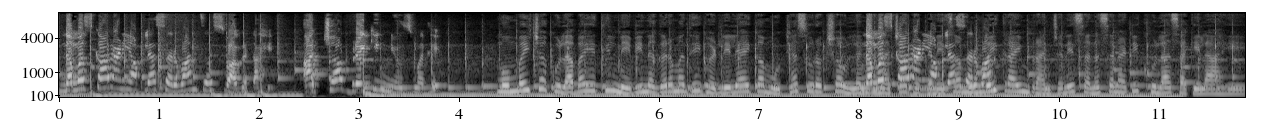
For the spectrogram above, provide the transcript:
नमस्कार आणि आपल्या सर्वांचं स्वागत आहे आजच्या ब्रेकिंग न्यूजमध्ये. मुंबईच्या कुलाबा येथील नेवी नगरमध्ये घडलेल्या एका मोठ्या सुरक्षा उल्लंघनाच्या घटनेचा मुंबई क्राईम ब्रांचने सनसनाटी खुलासा केला आहे.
